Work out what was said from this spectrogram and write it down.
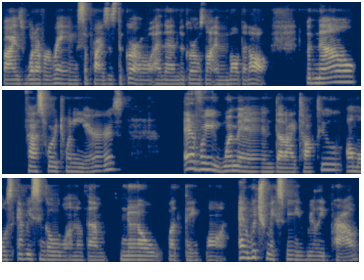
buys whatever ring surprises the girl and then the girl's not involved at all. But now fast forward 20 years every woman that i talk to almost every single one of them know what they want and which makes me really proud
